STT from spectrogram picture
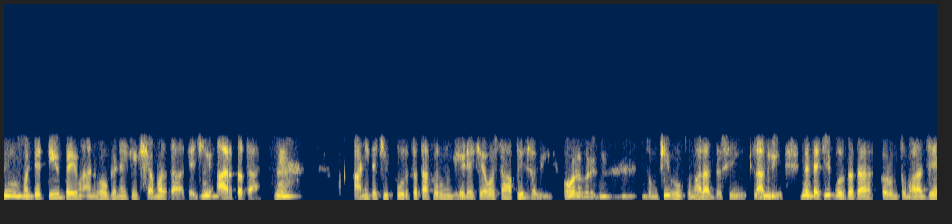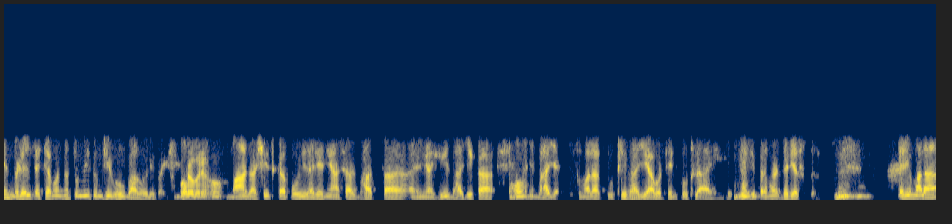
म्हणजे ती प्रेम अनुभव घेण्याची क्षमता त्याची आर्तता. आणि त्याची पूर्तता करून घेण्याची अवस्था आपलीच हवी बरोबर आहे. हम्म. तुमची भूक तुम्हाला जशी लागली तर त्याची पूर्तता करून तुम्हाला जे मिळेल त्याच्यामधनं तुम्ही तुमची भूक भागवली पाहिजे बरोबर हो माज अशीच का पोळी झाली आणि असाच भात का आणि हीच भाजी का हो आणि भाज्या तुम्हाला कुठली भाजी आवडते आणि कुठलं आहे भाजी प्रमाणात जरी असतं. तरी मला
